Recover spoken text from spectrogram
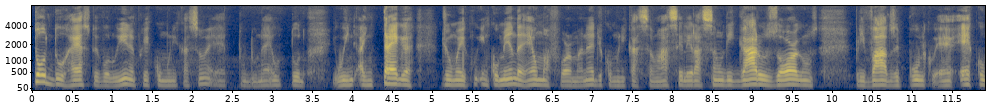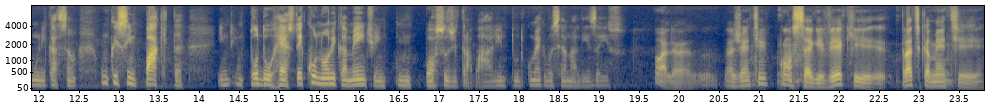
todo o resto evoluir, né? porque comunicação é tudo, né? o todo. A entrega de uma encomenda é uma forma né, de comunicação, a aceleração, ligar os órgãos privados e públicos é, é comunicação. Como que isso impacta em, em todo o resto, economicamente, em, em postos de trabalho, em tudo? Como é que você analisa isso? Olha, a gente consegue ver que praticamente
